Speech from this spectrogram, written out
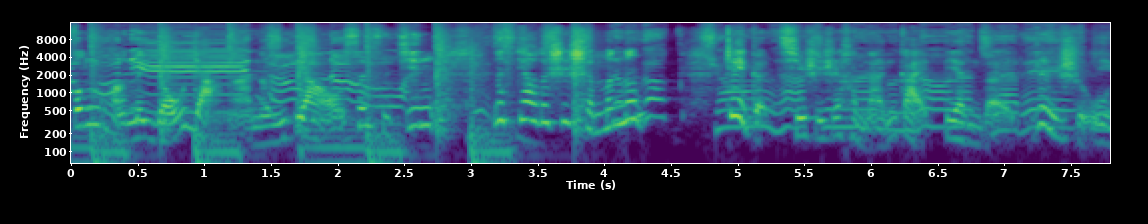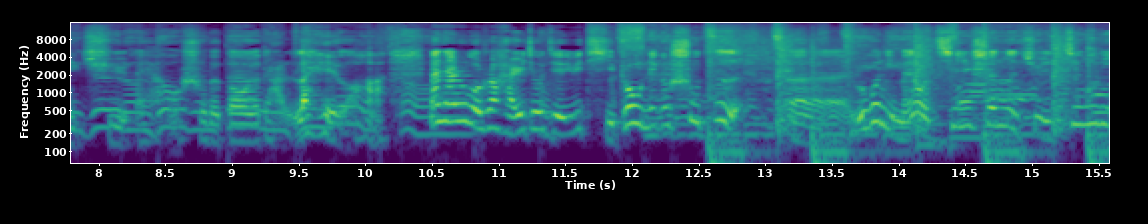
疯狂的有氧啊，能掉三四斤，那掉的是什么呢？这个其实是很难改变的认识误区。哎呀，我说的都有点累了哈。大家如果说还是纠结于体重这个数字，呃，如果你没有亲身的去经历，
